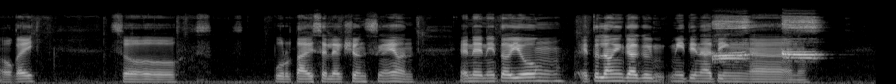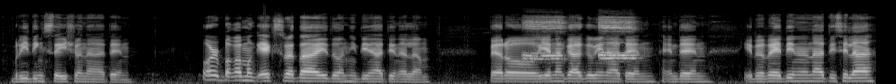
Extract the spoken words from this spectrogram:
Okay? So, puro tayo selections ngayon. And then ito yung, ito lang yung gagamitin nating ah, ano, breeding station natin. Or baka mag-extra tayo doon, hindi natin alam. Pero yan ang gagawin natin. And then, i-ready na natin sila.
